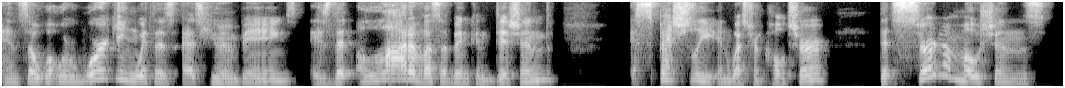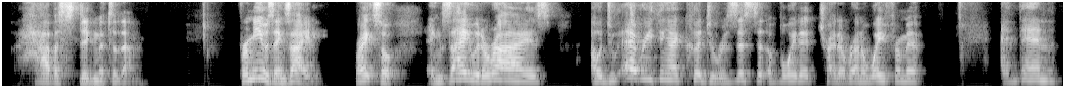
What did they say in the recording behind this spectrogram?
And so what we're working with as, as human beings is that a lot of us have been conditioned, especially in Western culture, that certain emotions have a stigma to them. For me, it was anxiety, right? So anxiety would arise I would do everything I could to resist it, avoid it, try to run away from it. And then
